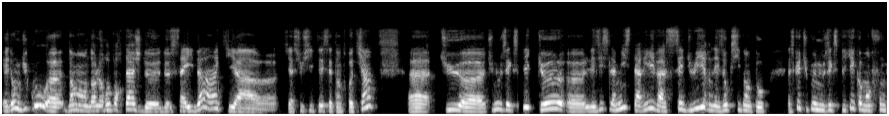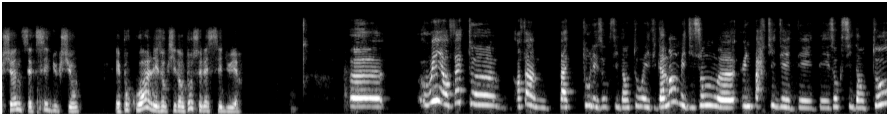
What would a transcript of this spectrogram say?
Et donc, du coup, euh, dans, dans le reportage de, de Saïda, hein, qui, a, euh, qui a suscité cet entretien, euh, tu, tu nous expliques que les islamistes arrivent à séduire les Occidentaux. Est-ce que tu peux nous expliquer comment fonctionne cette séduction et pourquoi les Occidentaux se laissent séduire? Oui, en fait, enfin, pas tous les Occidentaux évidemment, mais disons euh, une partie des, des, Occidentaux.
